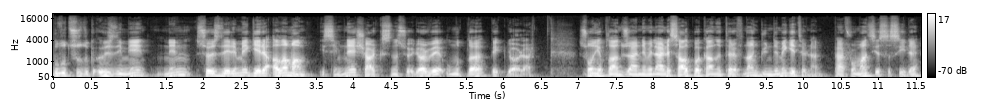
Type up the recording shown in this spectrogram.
Bulutsuzluk Özlemi'nin Sözlerimi Geri Alamam isimli şarkısını söylüyor ve umutla bekliyorlar. Son yapılan düzenlemelerle Sağlık Bakanlığı tarafından gündeme getirilen performans yasası ile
